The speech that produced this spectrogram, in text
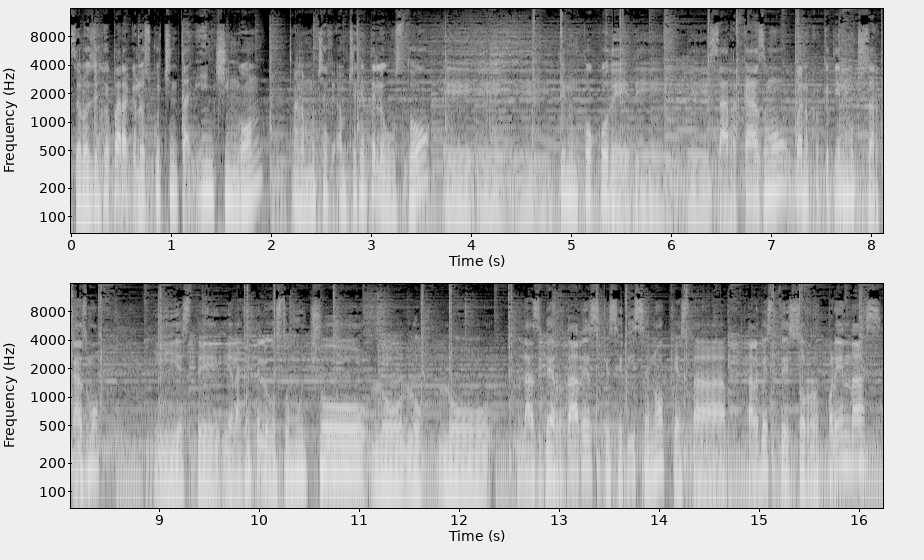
se los dejo para que lo escuchen, está bien chingón. A, la mucha, mucha gente le gustó. eh, eh, eh, tiene un poco de, sarcasmo. Bueno, creo que tiene mucho sarcasmo. Y, este, y a la gente le gustó mucho lo, las verdades que se dicen, ¿no? Que hasta tal vez te sorprendas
